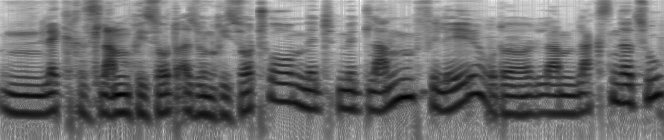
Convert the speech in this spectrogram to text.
ein leckeres Lammrisotto, also ein Risotto mit, mit Lammfilet oder Lammlachsen dazu.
